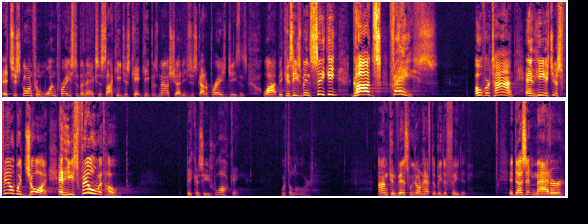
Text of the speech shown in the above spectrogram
it's just going from one praise to the next. It's like he just can't keep his mouth shut. He's just got to praise Jesus. Why? Because he's been seeking God's face over time. And he is just filled with joy and he's filled with hope because he's walking with the Lord. I'm convinced we don't have to be defeated. It doesn't matter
